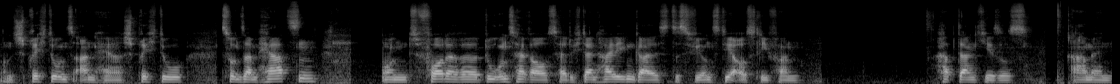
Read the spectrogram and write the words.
Und sprich du uns an, Herr, sprich du zu unserem Herzen und fordere du uns heraus, Herr, durch deinen Heiligen Geist, dass wir uns dir ausliefern. Hab Dank, Jesus. Amen.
